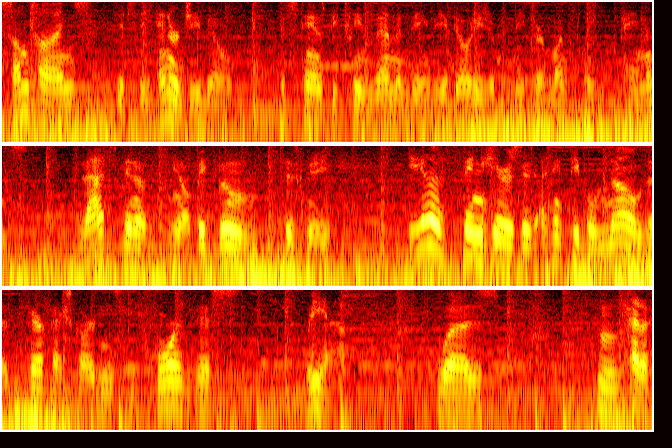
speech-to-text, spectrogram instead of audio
sometimes it's the energy bill that stands between them and being the ability to meet their monthly payments that's been a you know big boon to this community. The other thing here is that I think people know that Fairfax Gardens before this rehab was hmm, had a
